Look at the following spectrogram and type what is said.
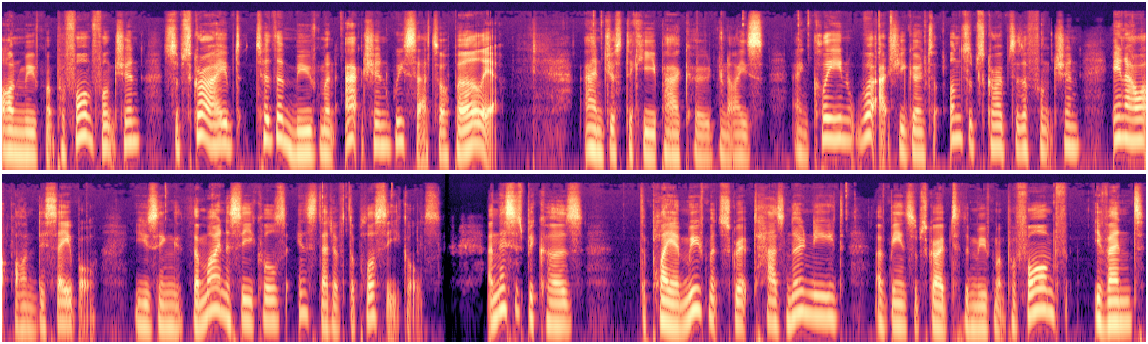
on movement perform function subscribed to the movement action we set up earlier. And just to keep our code nice and clean, we're actually going to unsubscribe to the function in our on disable using the minus equals instead of the plus equals. And this is because the player movement script has no need of being subscribed to the movement performed event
